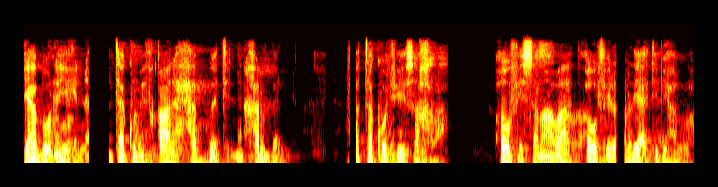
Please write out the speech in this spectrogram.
يا بني إن أن تكن مثقال حبة من خردل فتكن في صخرة أو في السماوات أو في الأرض يأتي بها الله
